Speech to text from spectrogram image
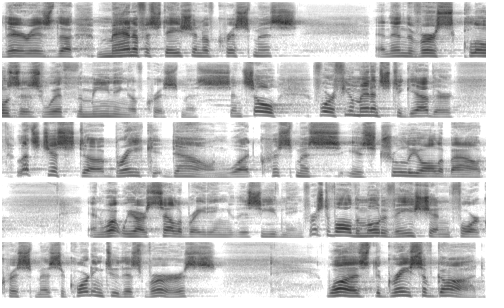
There is the manifestation of Christmas. And then the verse closes with the meaning of Christmas. And so, for a few minutes together, let's just uh, break down what Christmas is truly all about and what we are celebrating this evening. First of all, the motivation for Christmas, according to this verse, was the grace of God.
